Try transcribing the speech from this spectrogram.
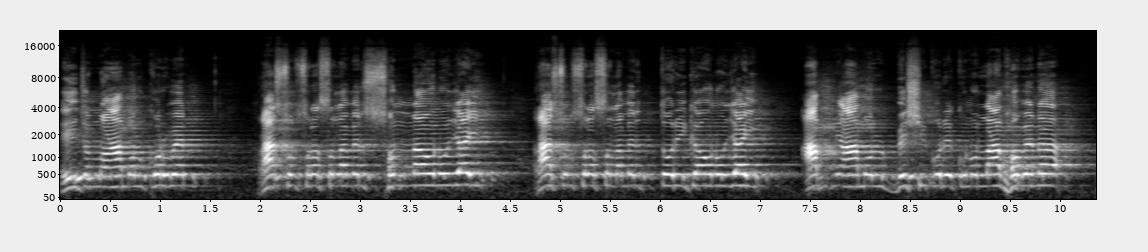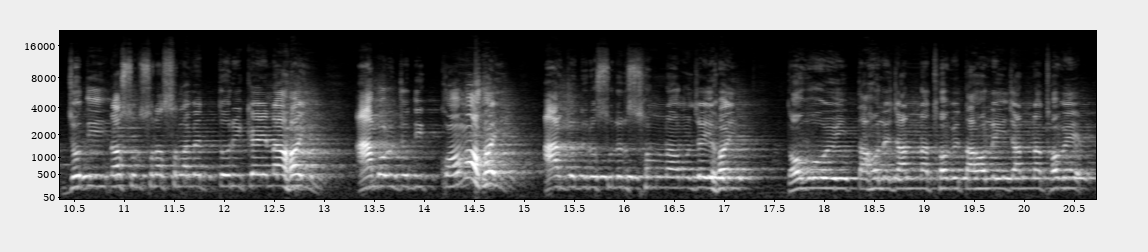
এই জন্য আমল করবেন। রাসুল সাল্লাহ সাল্লামের সন্না অনুযায়ী, রাসুল সাল্লাহ সাল্লামের তরিকা অনুযায়ী আপনি আমল বেশি করে কোনো লাভ হবে না। যদি রাসুল সাল্লাহ সাল্লামের তরিকায় না হয়, আমল যদি কমও হয় আর যদি রসুলের সন্না অনুযায়ী হয়, তবেই তাহলে জান্নাত হবে, তাহলেই জান্নাত হবে।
